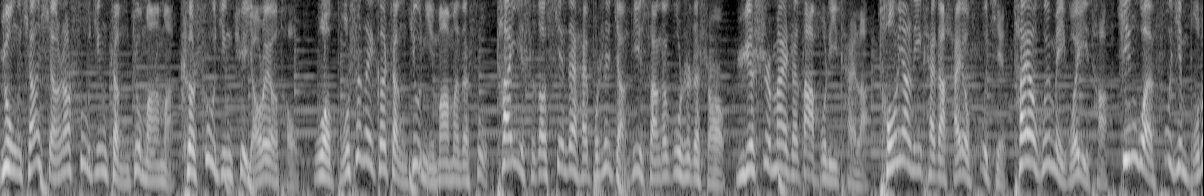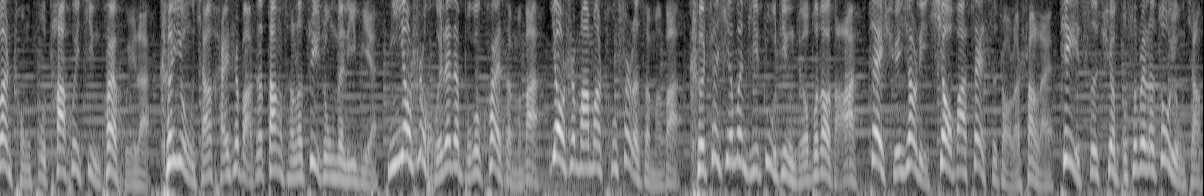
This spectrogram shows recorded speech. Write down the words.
永强想让树精拯救妈妈，可树精却摇了摇头：“我不是那棵拯救你妈妈的树。”他意识到现在还不是讲第三个故事的时候，于是迈着大步离开了。同样离开的还有父亲，他要回美国一趟。尽管父亲不断重复他会尽快回来，可永强还是把这当成了最终的离别。你要是回来的不够快怎么办？要是妈妈出事了怎么办？可这些问题注定得不到答案。在学校里，校霸再次找了上来，这一次却不是为了揍永强，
